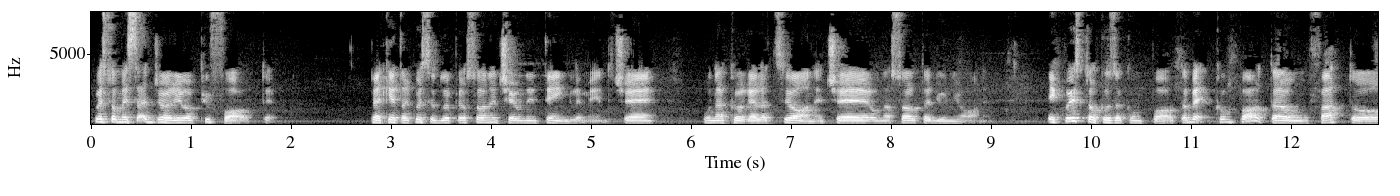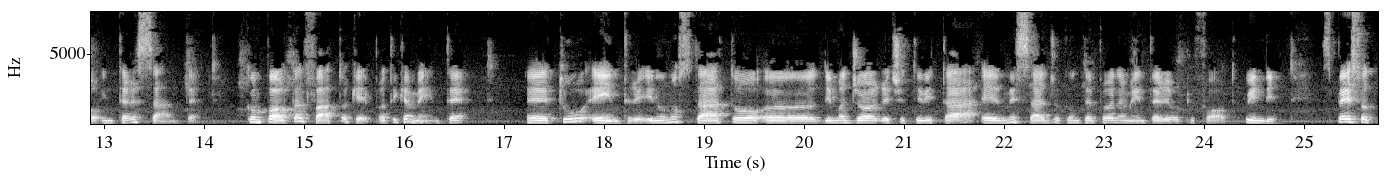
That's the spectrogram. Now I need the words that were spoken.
questo messaggio arriva più forte, perché tra queste due persone c'è un entanglement, c'è una correlazione, c'è una sorta di unione. E questo cosa comporta? Beh, comporta un fatto interessante, comporta il fatto che praticamente eh, tu entri in uno stato eh, di maggiore recettività e il messaggio contemporaneamente arriva più forte. Quindi spesso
